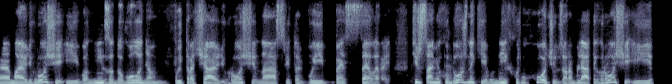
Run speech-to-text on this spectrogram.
е, мають гроші і вони задоволенням витрачають гроші на світові бестселери. Ті ж самі художники, вони хо- хочуть заробляти гроші, і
